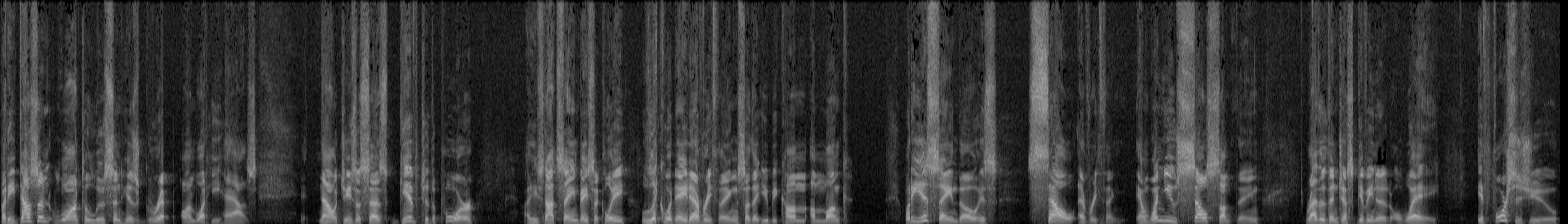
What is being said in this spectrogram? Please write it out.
but he doesn't want to loosen his grip on what he has. Now, Jesus says, give to the poor. Uh, he's not saying basically liquidate everything so that you become a monk. What he is saying, though, is sell everything. And when you sell something, rather than just giving it away, it forces you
